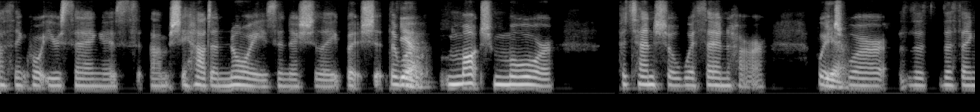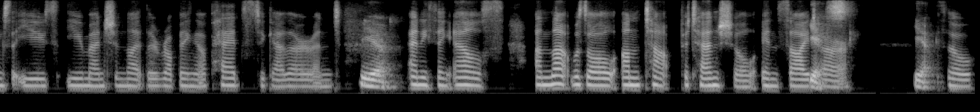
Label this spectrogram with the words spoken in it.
I think what you're saying is um, she had a noise initially, but she, there yeah. were much more potential within her which yeah. were the the things that you you mentioned like the rubbing of heads together and yeah anything else and that was all untapped potential inside yes. her yeah so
